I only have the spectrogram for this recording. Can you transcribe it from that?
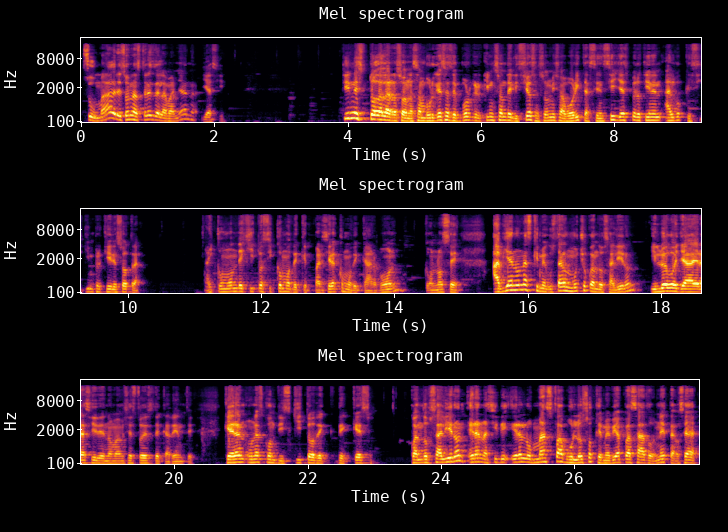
su madre, son las 3 de la mañana y así. Tienes toda la razón, las hamburguesas de Burger King son deliciosas, son mis favoritas, sencillas, pero tienen algo que siempre quieres otra. Hay como un dejito así como de que pareciera como de carbón, o no sé. Habían unas que me gustaron mucho cuando salieron y luego ya era así de, no mames, esto es decadente, que eran unas con disquito de queso cuando salieron eran así de, era lo más fabuloso que me había pasado, neta, o sea,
